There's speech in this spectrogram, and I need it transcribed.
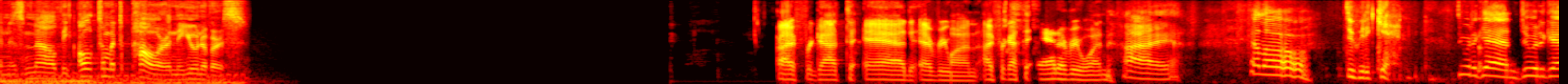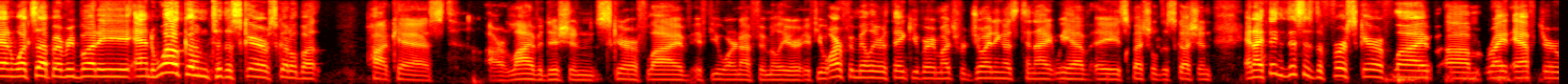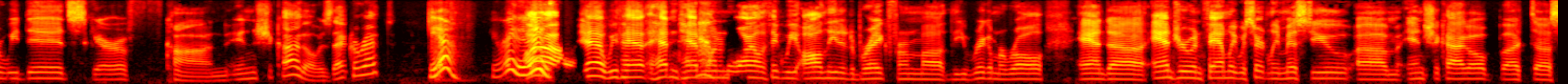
station is now the ultimate power in the universe. I forgot to add everyone. I forgot to add everyone. Hi. Hello. Do it again. Do it again. Do it again. What's up, everybody? And welcome to the Scarif Scuttlebutt podcast, our live edition, Scarif Live. If you are not familiar, if you are familiar, thank you very much for joining us tonight. We have a special discussion. And I think this is the first Scarif Live um, right after we did Scarif Con in Chicago. Is that correct? Yeah, you're right. It is. Wow. Yeah, we've had hadn't had one in a while. I think we all needed a break from uh, the rigmarole. And uh, Andrew and family, we certainly missed you um, in Chicago. But uh,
